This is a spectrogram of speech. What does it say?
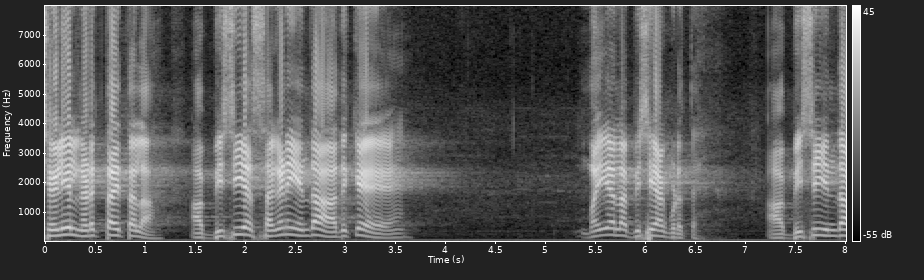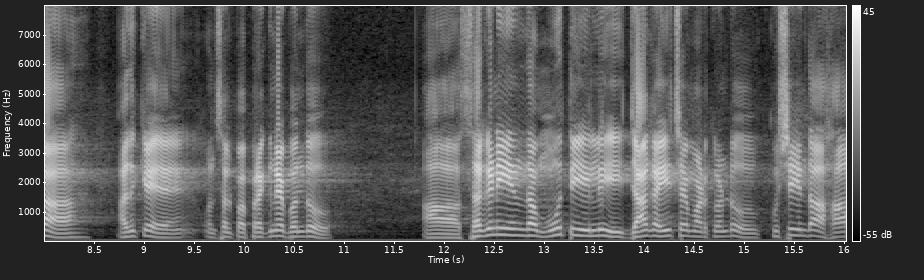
ಚಳಿಯಲ್ಲಿ ನಡಕ್ತಾ ಇತ್ತಲ್ಲ, ಆ ಬಿಸಿಯ ಸಗಣಿಯಿಂದ ಅದಕ್ಕೆ ಮೈಯೆಲ್ಲ ಬಿಸಿ ಆಗಿಬಿಡುತ್ತೆ. ಆ ಬಿಸಿಯಿಂದ ಅದಕ್ಕೆ ಒಂದು ಸ್ವಲ್ಪ ಪ್ರಜ್ಞೆ ಬಂದು ಆ ಸಗಣಿಯಿಂದ ಮೂತಿಯಲ್ಲಿ ಜಾಗ ಈಚೆ ಮಾಡಿಕೊಂಡು ಖುಷಿಯಿಂದ ಹಾ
